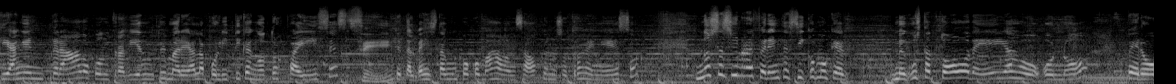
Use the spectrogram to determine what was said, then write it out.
que han entrado contra viento y marea a la política en otros países, Sí. que tal vez están un poco más avanzados que nosotros en eso. No sé si un referente así como que me gusta todo de ellas o, o no, pero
